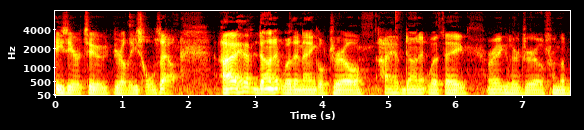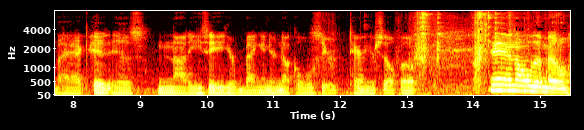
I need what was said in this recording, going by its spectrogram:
easier to drill these holes out. I have done it with an angle drill. I have done it with a regular drill from the back. It is not easy. You're banging your knuckles. You're tearing yourself up. And all the metal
